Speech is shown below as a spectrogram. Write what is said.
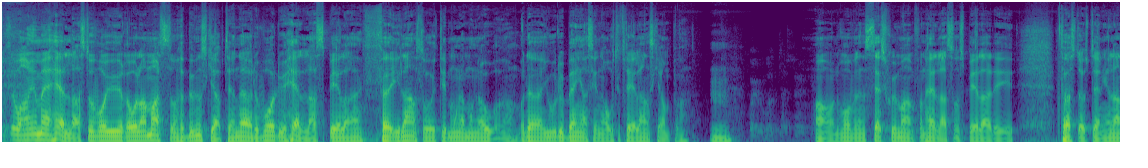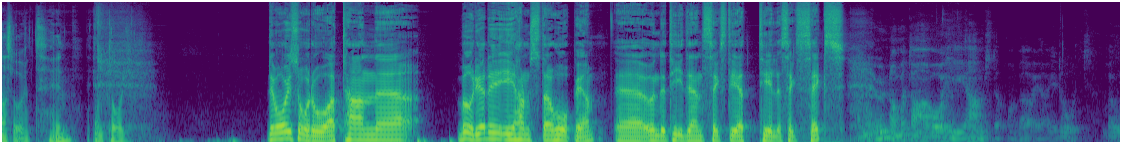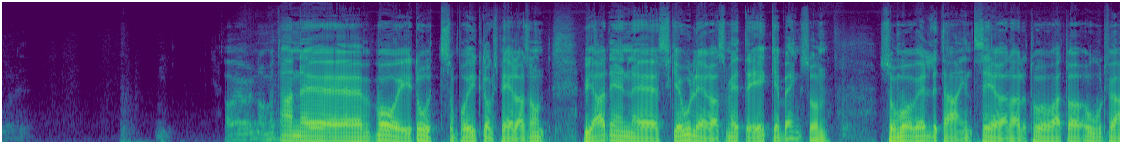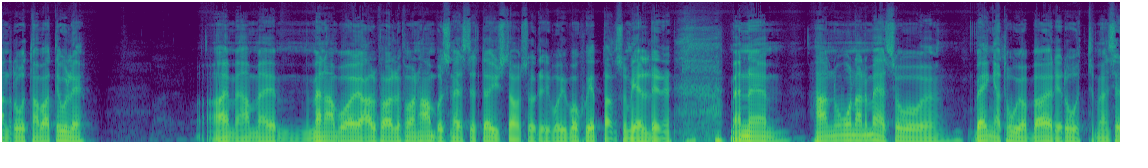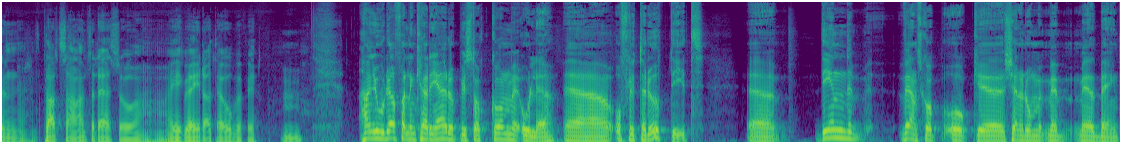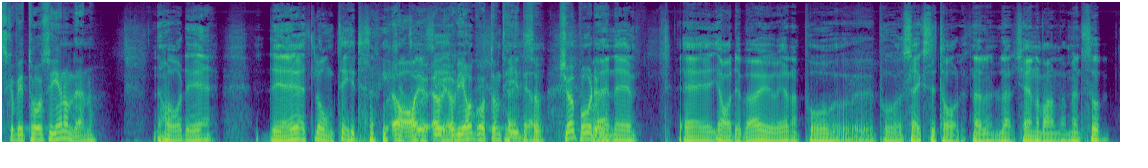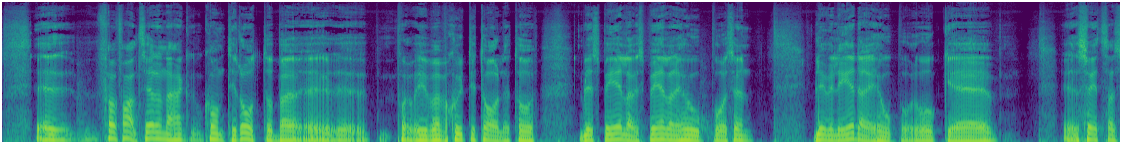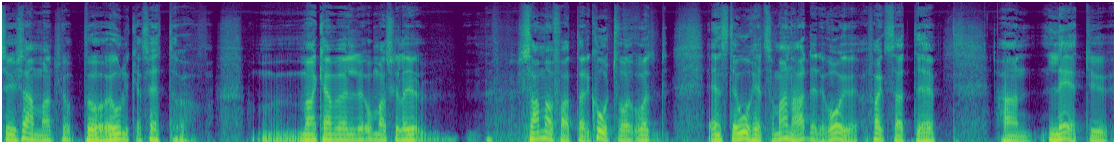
Så var han ju med i Hellas, då var ju Roland Mattsson förbundskapten där. Då var det ju Hellas spelare i landslaget i många, många år. Va? Och där gjorde ju Bengan sina 83 landskamper. Mm. Ja, det var väl en 6-7 man från Hellas som spelade i första uppställningen i landslaget ett, ett tag. Det var ju så då att han eh, började i Halmstad HP eh, under tiden 61 till 66. Undrar om inte han var i Halmstad från början. Ja, jag undrar om inte han eh, var i Drott som pojklagsspelare och sånt. Vi hade en eh, skollärare som hette Ecke Bengtsson som var väldigt intresserad. Jag tror att var ordförande i Han var Olle? Nej, men han, eh, men han var i alla fall från handbollsnästet Ystad så det var ju bara skepparen som gällde. Men eh, han ordnade med så eh, Benga tror jag började i men sen platsade han inte där så han gick vidare till OBP. Mm. Han gjorde i alla fall en karriär uppe i Stockholm, Olle, eh, och flyttade upp dit. Eh, din vänskap och eh, kännedom med, med Bengt, ska vi ta oss igenom den? Ja, det är, det är rätt lång tid. Vi ja, ja, vi har gott om tid, så kör på det. Men, eh, ja, det började ju redan på, på 60-talet när de lärde känna varandra. Men så, eh, framförallt sedan när han kom till började, eh, på, i 70-talet och blev spelare, vi spelade ihop och sen blev vi ledare ihop och, och eh, Eh, svetsas ju samman på olika sätt. Man kan väl, om man skulle sammanfatta det kort, en storhet som han hade, det var ju faktiskt att eh, han lät ju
